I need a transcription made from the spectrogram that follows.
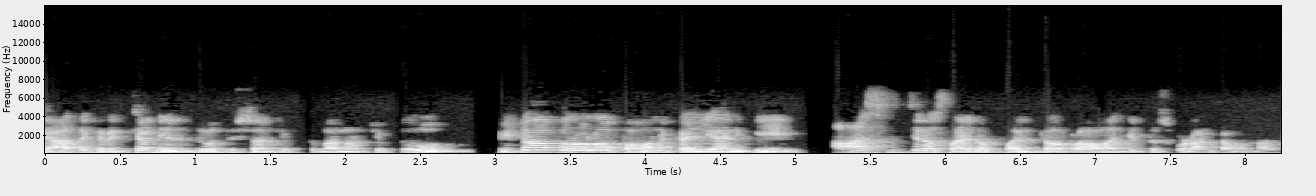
జాతక రీత్యా నేను జ్యోతిష్యాన్ని చెప్తున్నానని చెప్తూ పిఠాపురంలో పవన్ కళ్యాణ్కి ఆశించిన స్థాయిలో ఫలితాలు రావని చెప్పేసి కూడా అంటా ఉన్నారు.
